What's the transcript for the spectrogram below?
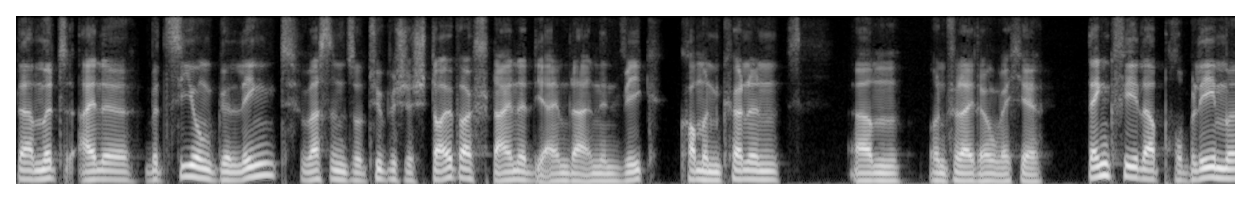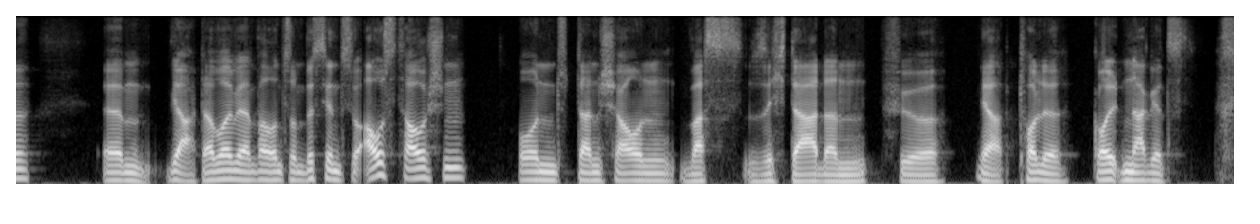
damit eine Beziehung gelingt? Was sind so typische Stolpersteine, die einem da in den Weg kommen können? Ähm, und vielleicht irgendwelche Denkfehler, Probleme. Ähm, ja, da wollen wir einfach uns so ein bisschen zu austauschen und dann schauen, was sich da dann für ja, tolle Gold Nuggets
